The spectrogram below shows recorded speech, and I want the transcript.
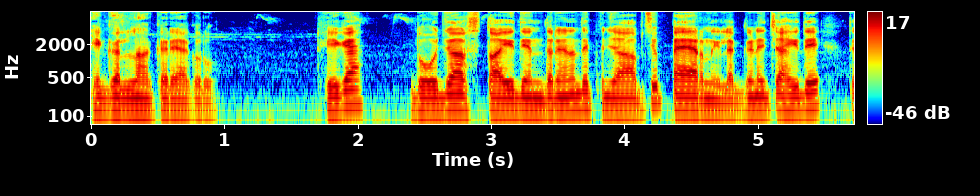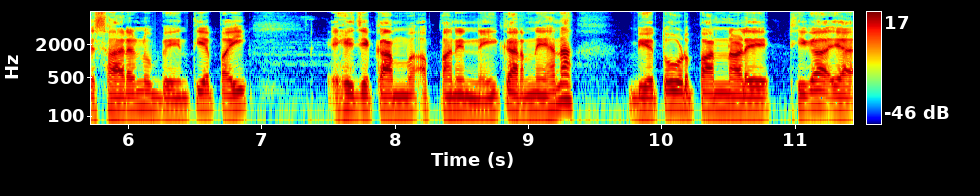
ਇਹ ਗੱਲਾਂ ਕਰਿਆ ਕਰੋ। ਠੀਕ ਹੈ? 2027 ਦੇ ਅੰਦਰ ਇਹਨਾਂ ਦੇ ਪੰਜਾਬ 'ਚ ਪੈਰ ਨਹੀਂ ਲੱਗਣੇ ਚਾਹੀਦੇ ਤੇ ਸਾਰਿਆਂ ਨੂੰ ਬੇਨਤੀ ਹੈ ਭਾਈ, ਇਹ ਜੇ ਕੰਮ ਆਪਾਂ ਨੇ ਨਹੀਂ ਕਰਨੇ ਹਨਾ ਵੀ ਇਹ ਤੋੜਪੰਨ ਵਾਲੇ ਠੀਕ ਆ, ਜਾਂ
